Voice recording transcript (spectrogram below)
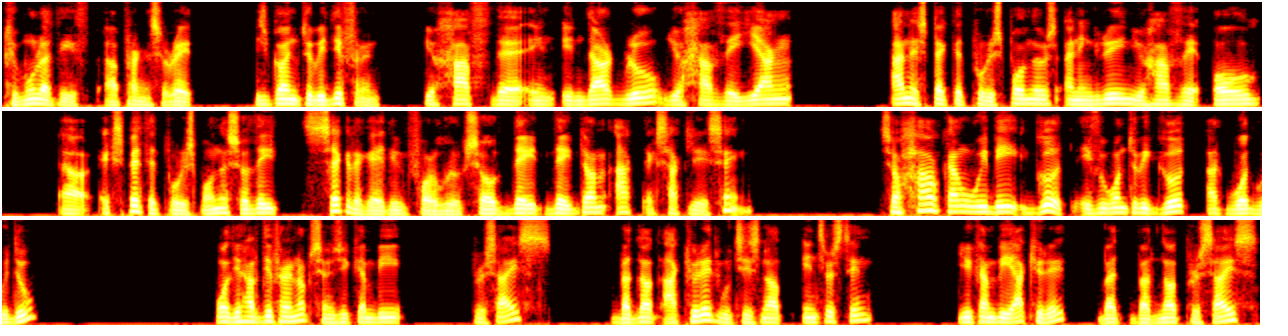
cumulative uh, pregnancy rate, is going to be different. You have the, in, in dark blue, you have the young, unexpected poor responders, and in green, you have the old, uh, expected poor responders. So they segregate in four groups. So they, they don't act exactly the same. So how can we be good if we want to be good at what we do? Well, you have different options. You can be precise, but not accurate, which is not interesting. You can be accurate, but but not precise.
